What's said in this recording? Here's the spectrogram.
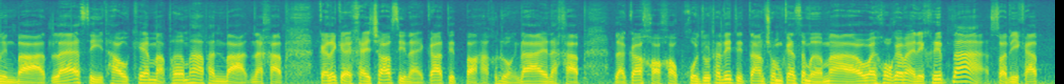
10,000 บาท และสีเทาเข้มเพิ่ม 5,000 บาทนะครับก็ถ้าเกิดใครชอบสีไหนก็ติดต่อหาคุณหลวงได้นะครับ แล้วก็ขอขอบคุณทุกท่านที่ติดตามชมกันเสมอมาแล้วไว้พบกันใหม่ในคลิปหน้า สวัสดีครับ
